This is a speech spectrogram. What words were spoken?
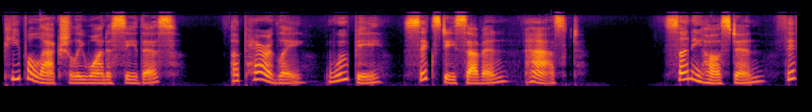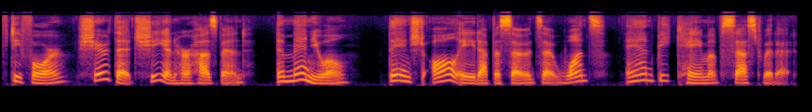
People actually want to see this. Apparently, Whoopi, 67, asked. Sunny Hostin, 54, shared that she and her husband, Emmanuel, binged all eight episodes at once and became obsessed with it.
